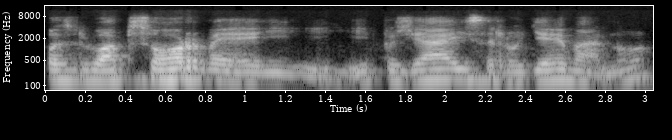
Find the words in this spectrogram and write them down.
pues lo absorbe y, pues ya ahí se lo lleva, ¿no?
